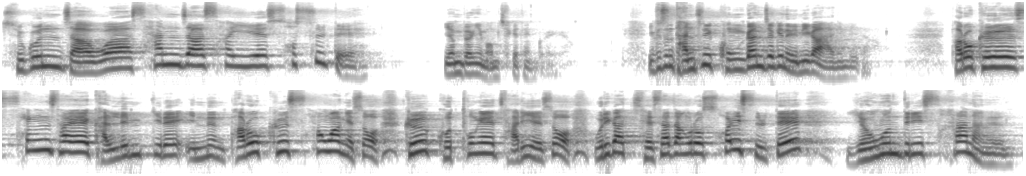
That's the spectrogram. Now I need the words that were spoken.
죽은 자와 산자 사이에 섰을 때 연병이 멈추게 된 거예요. 이것은 단지 공간적인 의미가 아닙니다. 바로 그 생사의 갈림길에 있는 바로 그 상황에서 그 고통의 자리에서 우리가 제사장으로 서 있을 때 영혼들이 살아나는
